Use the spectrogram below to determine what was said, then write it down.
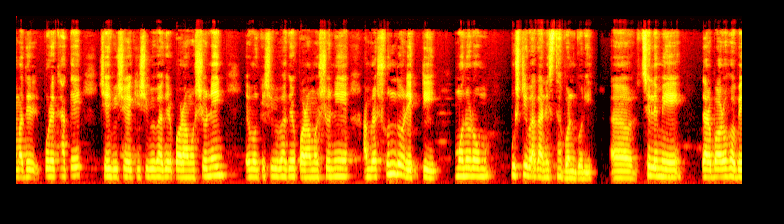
আমাদের পড়ে থাকে, সেই বিষয়ে কৃষি বিভাগের পরামর্শ নেই এবং কৃষি বিভাগের পরামর্শ নিয়ে আমরা সুন্দর একটি মনোরম পুষ্টি বাগান স্থাপন করি। ছেলে মেয়ে যারা বড় হবে,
